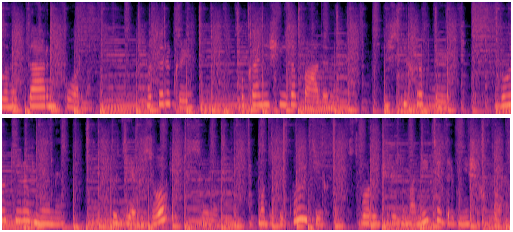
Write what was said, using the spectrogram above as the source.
планетарні форми, материки, океанічні западини, гірські хребти, великі рівнини, тоді як зовнішні сили модифікують їх, створюючи різноманіття дрібніших форм.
